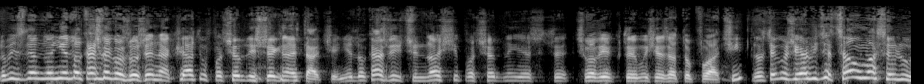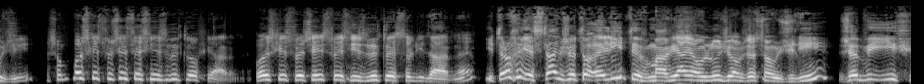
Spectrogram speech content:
no więc no, nie do każdego złożenia kwiatów potrzebny jest człowiek na etacie. Nie do każdej czynności potrzebny jest człowiek, któremu się za to płaci. Dlatego, że ja widzę całą masę ludzi, zresztą polskie społeczeństwo jest niezwykle ofiarne. Polskie społeczeństwo jest niezwykle solidarne i trochę jest tak, że to elity wmawiają ludziom, że są źli, żeby ich,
